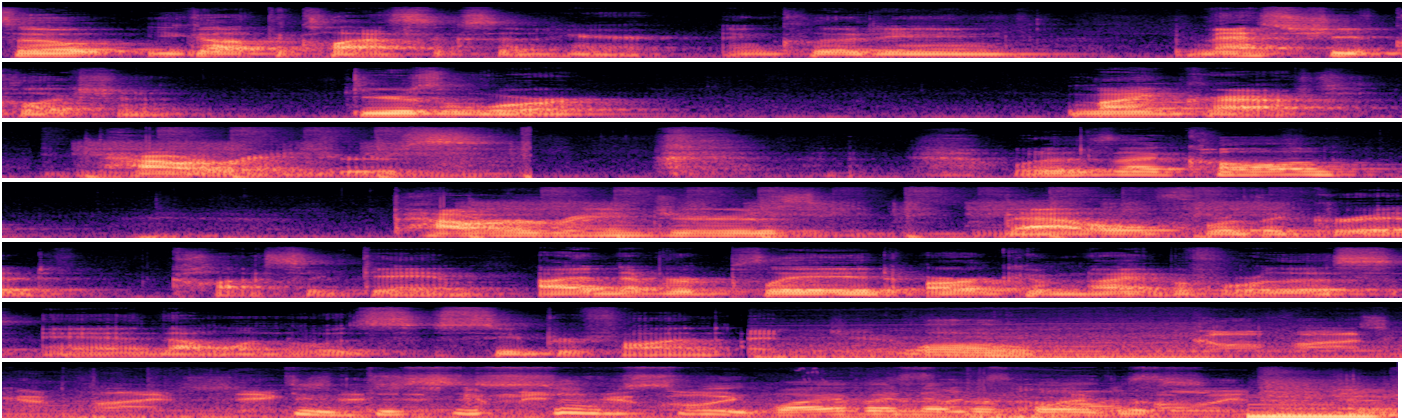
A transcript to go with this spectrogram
So you got the classics in here, including Master Chief Collection, Gears of War, Minecraft, Power Rangers. what is that called? Power Rangers Battle for the Grid. Classic game. I had never played Arkham Knight before this, and that one was super fun. Whoa. Golf Oscar 5 6. Dude, this, this is, so sweet. Why have I never played this?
